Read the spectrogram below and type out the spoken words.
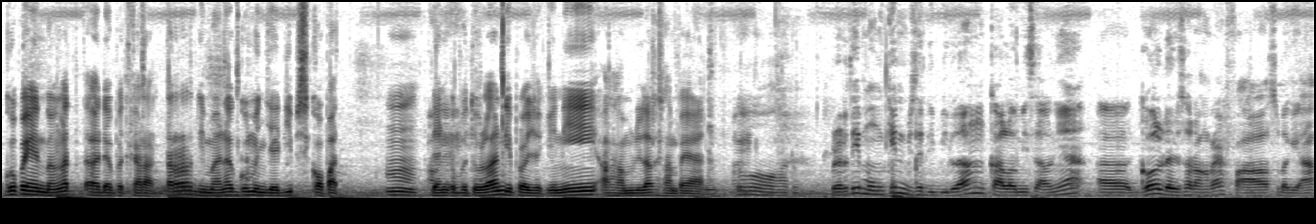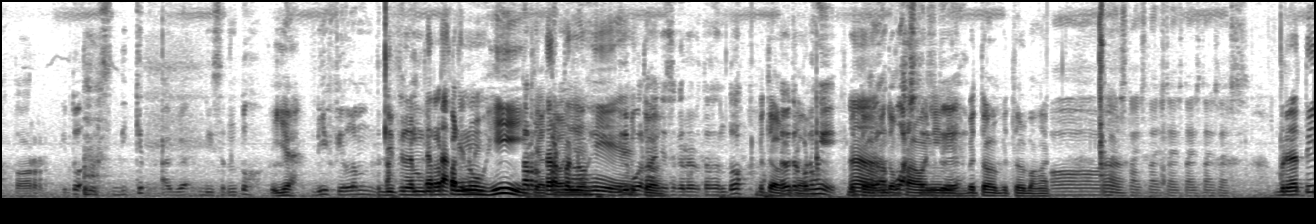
Gue pengen banget eh, dapet karakter di mana gue menjadi psikopat. Hmm. Dan kebetulan di project ini alhamdulillah kesampaian. Oh, aduh. Berarti mungkin bisa dibilang kalau misalnya eh, goal dari seorang Reval sebagai aktor itu sedikit agak disentuh Iya. di film Di film. Terpenuhi. Ter- jatuhnya. terpenuhi. Jadi bukan Betul. hanya sekedar tersentuh, Betul, tapi betul. terpenuhi. Betul Nah, untuk tahun di situ ini. ya. Betul, betul banget. Oh, nice, nice, nice, nice, nice, nice, nice. Berarti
